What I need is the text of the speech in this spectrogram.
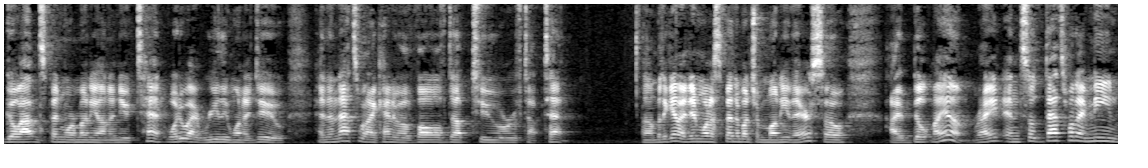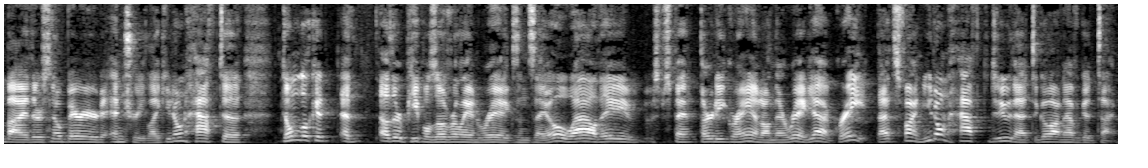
go out and spend more money on a new tent, what do I really want to do? And then that's when I kind of evolved up to a rooftop tent. Um, but again, I didn't want to spend a bunch of money there, so I built my own, right? And so that's what I mean by there's no barrier to entry. Like you don't have to, don't look at, at other people's overland rigs and say, oh wow, they spent 30 grand on their rig. Yeah, great, that's fine. You don't have to do that to go out and have a good time.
